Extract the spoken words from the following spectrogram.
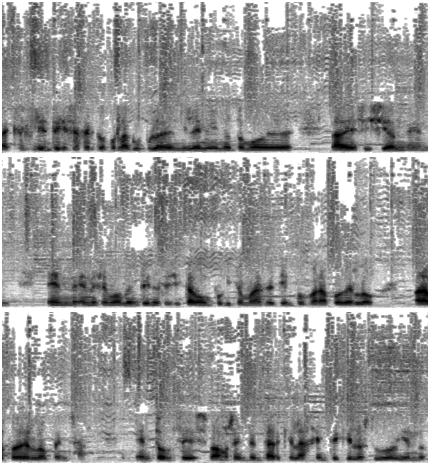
aquel cliente que se acercó por la cúpula del milenio y no tomó de, la decisión en, en, en, ese momento y necesitaba un poquito más de tiempo para poderlo, para poderlo pensar. Entonces vamos a intentar que la gente que lo estuvo viendo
